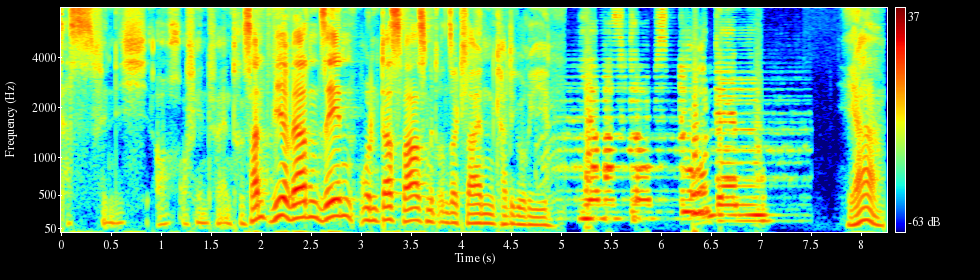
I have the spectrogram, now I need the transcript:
Das finde ich auch auf jeden Fall interessant. Wir werden sehen und das war's mit unserer kleinen Kategorie. Ja, was glaubst du denn? Ja,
